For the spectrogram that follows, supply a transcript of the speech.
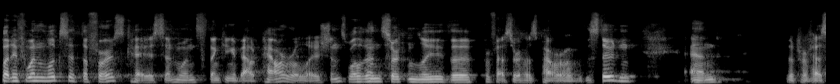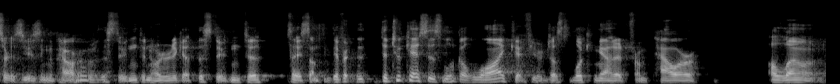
but if one looks at the first case and one's thinking about power relations, well, then certainly the professor has power over the student. And the professor is using the power of the student in order to get the student to say something different. The two cases look alike if you're just looking at it from power alone.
